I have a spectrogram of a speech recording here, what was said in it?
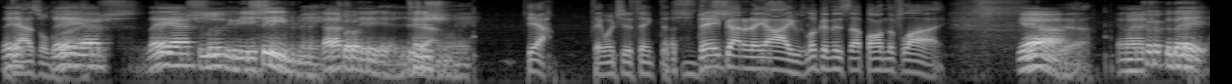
They, dazzled They by. abs- they absolutely deceived me. That's what they did intentionally. Yeah, they want you to think that they've got an AI who's looking this up on the fly. Yeah. Yeah. And I took the bait.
